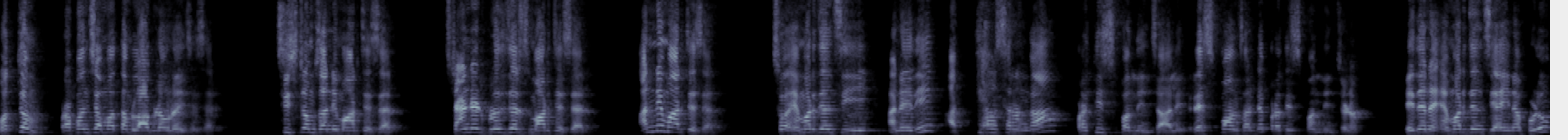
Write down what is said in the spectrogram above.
మొత్తం ప్రపంచం మొత్తం లాక్డౌన్ వేసేసారు సిస్టమ్స్ అన్ని మార్చేశారు. స్టాండర్డ్ ప్రొసీజర్స్ మార్చేశారు. అన్ని మార్చేశారు. సో ఎమర్జెన్సీ అనేది అత్యవసరంగా ప్రతిస్పందించాలి. రెస్పాన్స్ అంటే ప్రతిస్పందించడం. ఏదైనా ఎమర్జెన్సీ అయినప్పుడు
